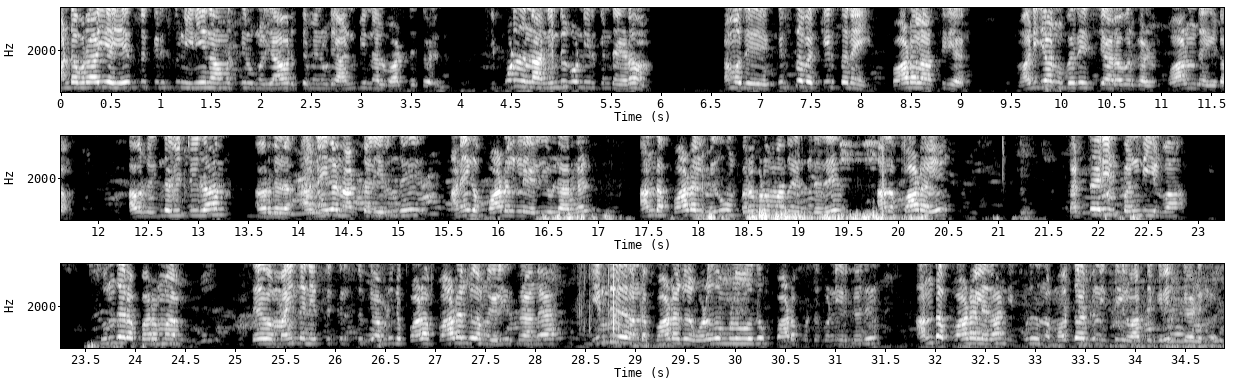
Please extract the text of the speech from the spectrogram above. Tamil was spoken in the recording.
ஆண்டவராகிய இயேசு கிறிஸ்துவின் இனிய நாமத்தில் உங்கள் யாவருக்கும் என்னுடைய அன்பின் நல் வாழ்த்துக்கள். இப்பொழுது நான் நின்று கொண்டிருக்கின்ற இடம் நமது கிறிஸ்தவ கீர்த்தனை பாடலாசிரியர் மரியான் உபதேசியார் அவர்கள் வாழ்ந்த இடம். அவர்கள் இந்த வீட்டில்தான் அவர்கள் அநேக நாட்கள் இருந்து அநேக பாடல்களை எழுதியுள்ளார்கள். அந்த பாடல் மிகவும் பிரபலமாக இருந்தது. அந்த பாடல் கர்த்தரின் பந்தியில் வா சுந்தர பரம தேவ மைந்தனேசு கிறிஸ்து அப்படின்னு பல பாடல்கள் அவங்க எழுதியிருக்கிறாங்க. இன்று அந்த பாடல்கள் உலகம் முழுவதும் பாடப்பட்டு கொண்டிருக்கிறது. அந்த பாடலை தான் இப்பொழுது இந்த மொத்தர்கன் இசையில் வாசிக்கிறேன். கேளுங்கள்.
